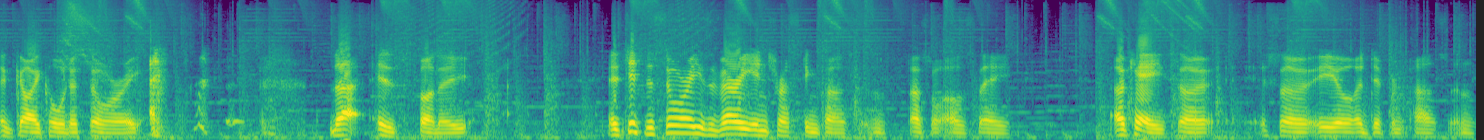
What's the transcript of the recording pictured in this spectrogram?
a guy called a story. that is funny. It's just the story is a very interesting person. That's what I'll say. Okay, so so you're a different person.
